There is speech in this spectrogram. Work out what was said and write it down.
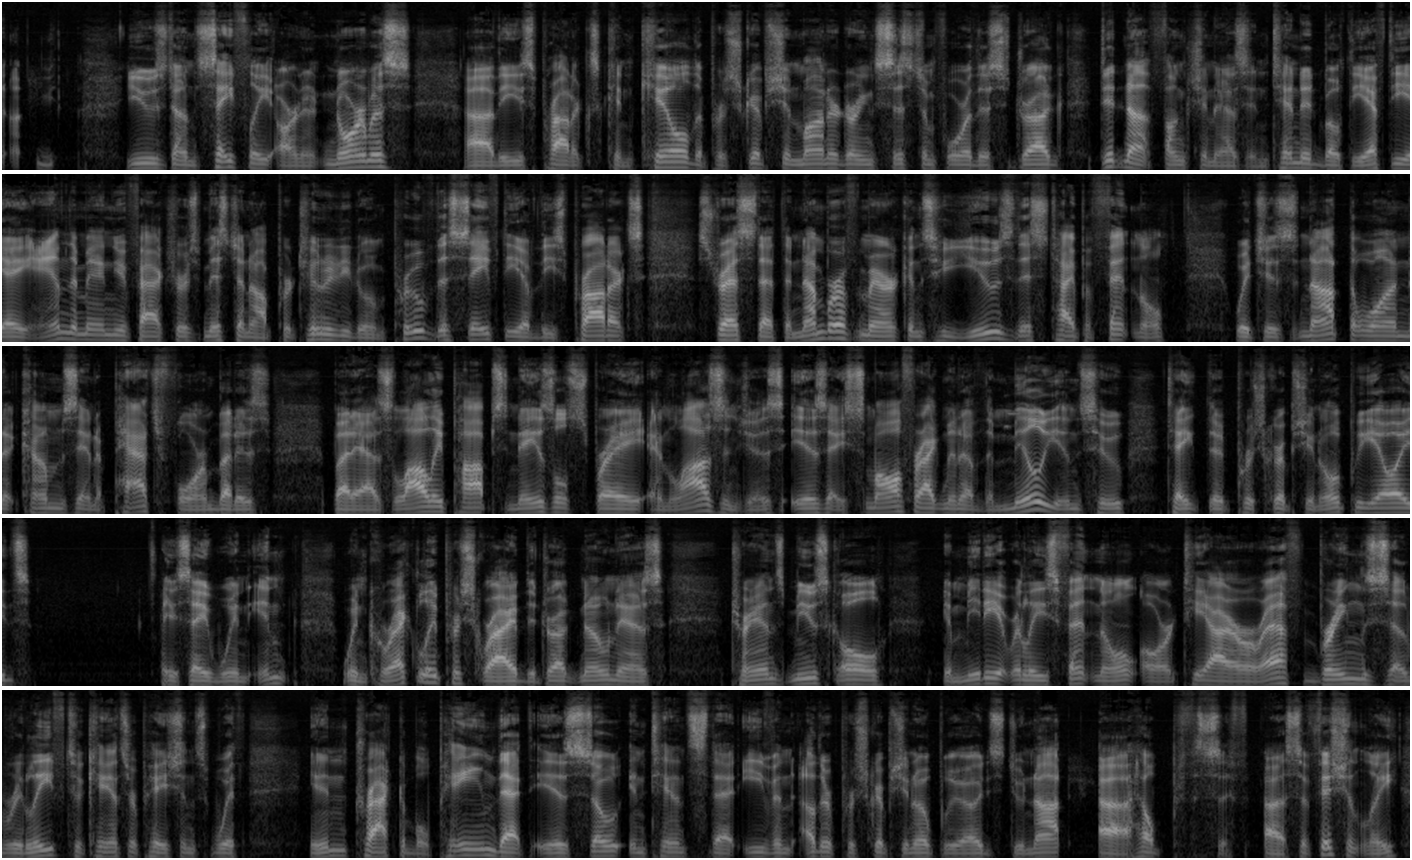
used unsafely are enormous. Uh, these products can kill. The prescription monitoring system for this drug did not function as intended. Both the FDA and the manufacturers missed an opportunity to improve the safety of these products. Stress that the number of Americans who use this type of fentanyl, which is not the one that comes in a patch form, but is but as lollipops, nasal spray, and lozenges, is a small fragment of the millions who take the prescription opioids. They say when in, when correctly prescribed, the drug known as transmucosal immediate release fentanyl, or TIRF, brings relief to cancer patients with intractable pain that is so intense that even other prescription opioids do not uh, help su- uh, sufficiently.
